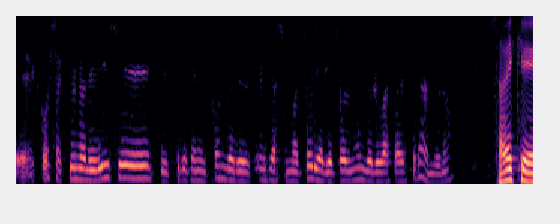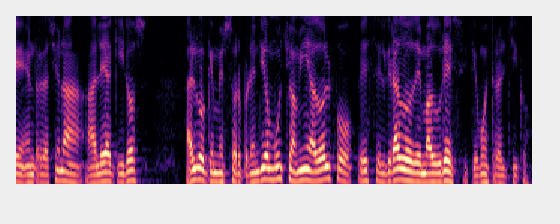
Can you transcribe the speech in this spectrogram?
eh, cosas que uno le dice que creo que en el fondo es la sumatoria que todo el mundo lo va a estar esperando, ¿no? Sabés que en relación a, a Lea Quirós, algo que me sorprendió mucho a mí, Adolfo, es el grado de madurez que muestra el chico.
